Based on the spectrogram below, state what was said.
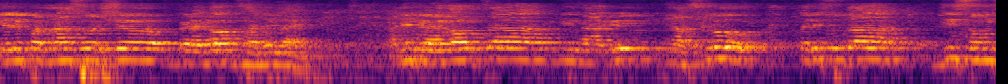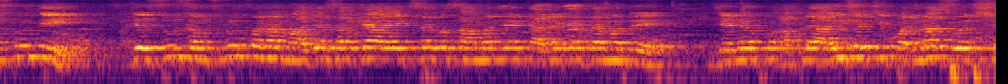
गेले पन्नास वर्ष बेळगाव झालेलं आहे. आणि बेळगावचा मी नागरिक नसलो तरी सुद्धा जी संस्कृती जे सुसंस्कृतपणा माझ्यासारख्या एक सर्वसामान्य कार्यकर्त्यामध्ये ज्याने आपल्या आयुष्याची पन्नास वर्ष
